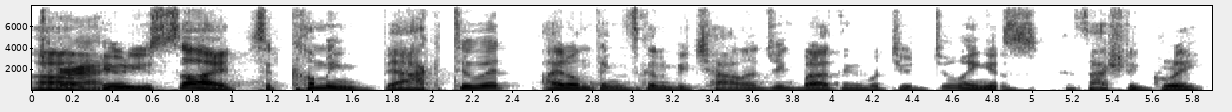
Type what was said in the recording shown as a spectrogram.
Um, here you saw it. So coming back to it, I don't think it's going to be challenging, but I think what you're doing is it's actually great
